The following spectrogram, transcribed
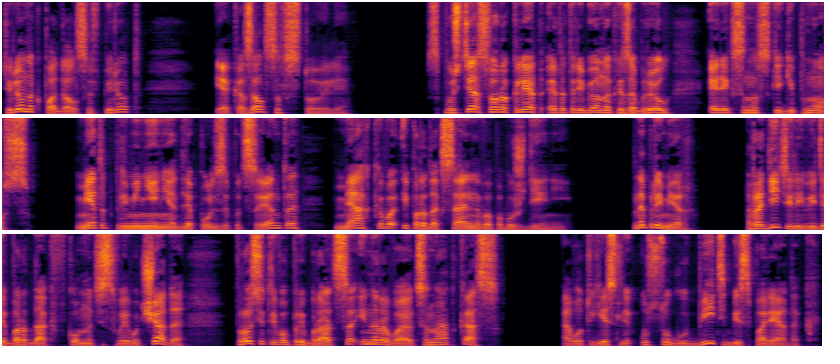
Теленок подался вперед и оказался в стойле. Спустя 40 лет этот ребенок изобрел эриксоновский гипноз, метод применения для пользы пациента мягкого и парадоксального побуждений. Например, родители, видя бардак в комнате своего чада, просят его прибраться и нарываются на отказ. А вот если усугубить беспорядок,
